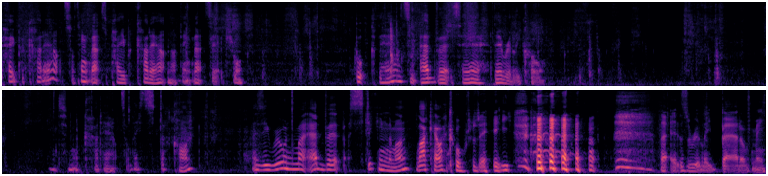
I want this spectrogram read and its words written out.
paper cutouts. I think that's paper cutout, and I think that's the actual book there with some adverts there. They're really cool. And some more cutouts. Are they stuck on? Has he ruined my advert by sticking them on? Like how I called it eh? a he. that is really bad of me.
